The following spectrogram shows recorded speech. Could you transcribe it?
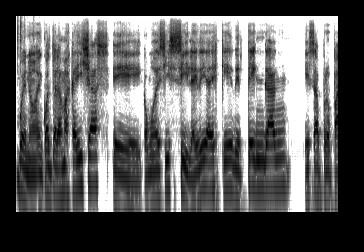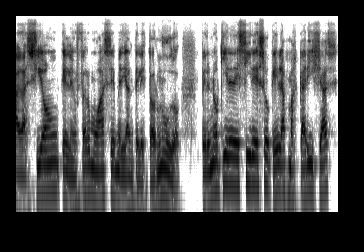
Bueno, en cuanto a las mascarillas, eh, como decís, sí, la idea es que detengan esa propagación que el enfermo hace mediante el estornudo. Pero no quiere decir eso que las mascarillas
